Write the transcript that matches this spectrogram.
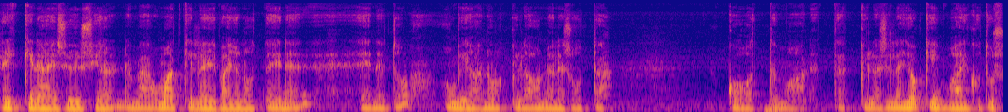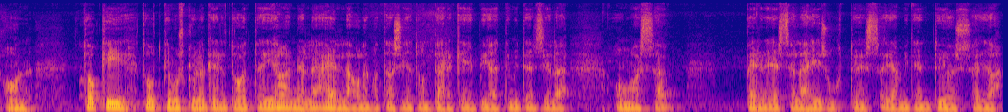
rikkinäisyys ja nämä omatkin leipäjonot, ei ne, ei ne omiaan ole kyllä onnellisuutta kohottamaan. Että kyllä sillä jokin vaikutus on. Toki tutkimus kyllä kertoo, että ihan ne lähellä olevat asiat on tärkeimpiä, että miten siellä omassa perheessä, lähisuhteessa ja miten työssä ja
